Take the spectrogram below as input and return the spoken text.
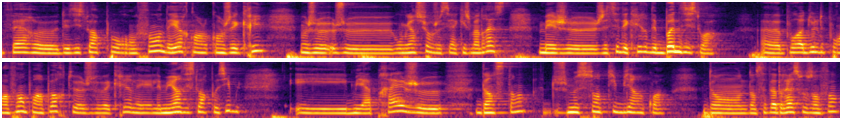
faire euh, des histoires pour enfants. D'ailleurs, quand, j'écris, Bon, bien sûr, je sais à qui je m'adresse, mais je- j'essaie d'écrire des bonnes histoires. Euh, pour adultes, pour enfants, peu importe, je veux écrire les, meilleures histoires possibles. Et, mais après, d'instinct, je me suis sentie bien, quoi, dans, cette adresse aux enfants.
